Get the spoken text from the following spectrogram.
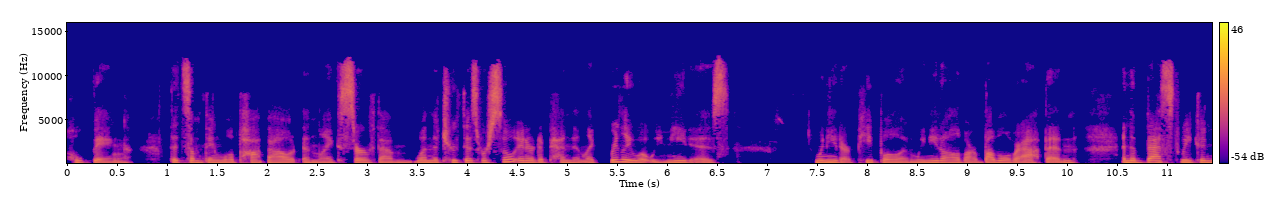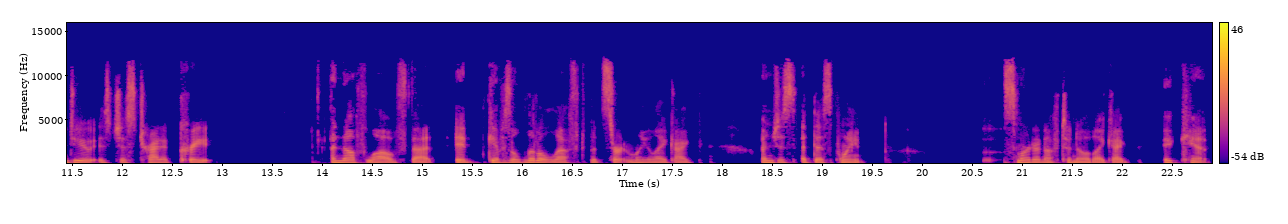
hoping that something will pop out and like serve them when the truth is we're so interdependent like really what we need is we need our people and we need all of our bubble wrap and and the best we can do is just try to create enough love that it gives a little lift but certainly like i i'm just at this point smart enough to know like i it can't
